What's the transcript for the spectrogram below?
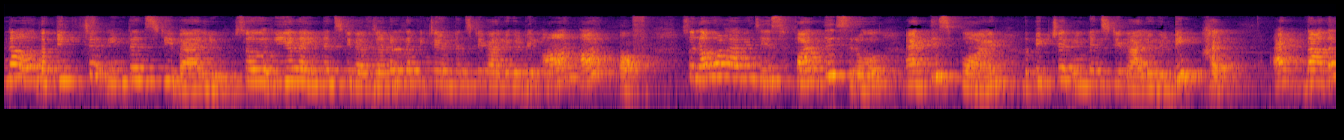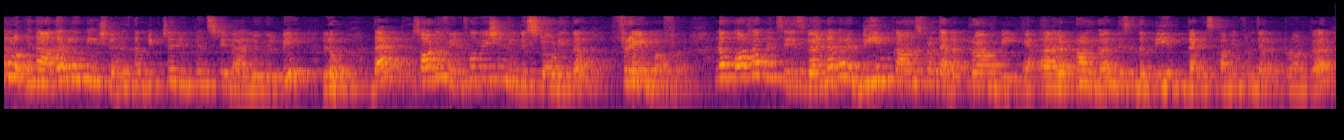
now the picture intensity value. So here the intensity value generally the picture intensity value will be on or off. So now what happens is for this row at this point the picture intensity value will be high. At the other in the other locations the picture intensity value will be low. That sort of information will be stored in the frame buffer. Now what happens is whenever a beam comes from the electron beam uh, electron gun this is the beam that is coming from the electron gun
